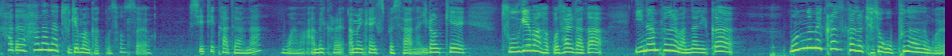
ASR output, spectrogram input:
카드 하나나 두 개만 갖고 썼어요. 시티 카드 하나, 뭐 아메리칸 아메리칸 익스프레스 하나 이렇게 두 개만 갖고 살다가 이 남편을 만나니까 뭔 놈의 credit card를 계속 오픈하는 거예요.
